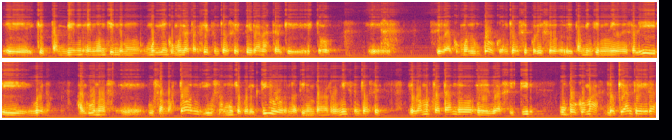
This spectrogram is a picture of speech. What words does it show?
eh, que también no entienden muy bien cómo es la tarjeta, entonces esperan hasta que esto se acomode un poco. Entonces por eso también tienen miedo de salir y bueno, algunos usan bastón y usan mucho colectivo, no tienen para remis, entonces vamos tratando de asistir un poco más. Lo que antes era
